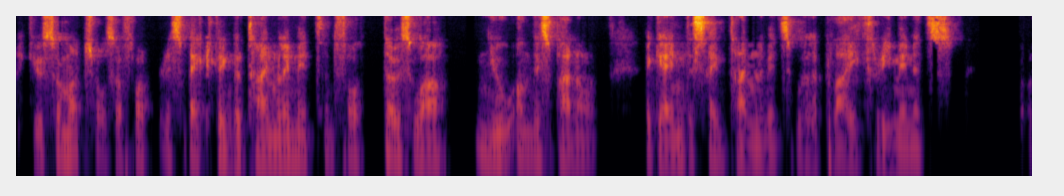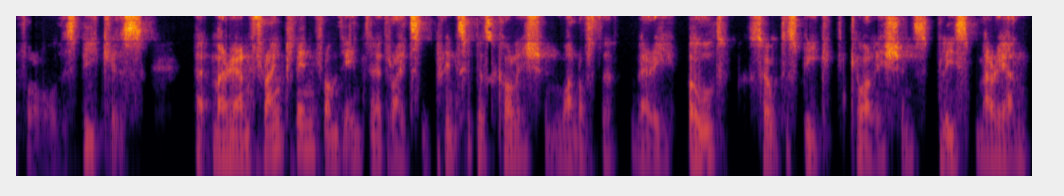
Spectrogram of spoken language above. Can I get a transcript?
Thank you so much also for respecting the time limit and for those who are new on this panel. Again, the same time limits will apply three minutes for all the speakers. Uh, Marianne Franklin from the Internet Rights and Principles Coalition, one of the very old so to speak, coalitions. Please, Marianne,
